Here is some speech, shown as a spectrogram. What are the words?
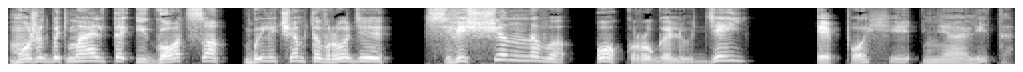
Может быть, Мальта и Готсо были чем-то вроде священного округа людей эпохи неолита.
